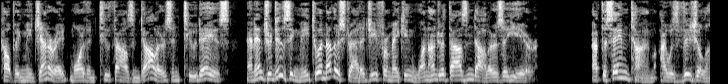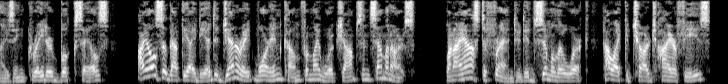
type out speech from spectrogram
helping me generate more than $2,000 in two days, and introducing me to another strategy for making $100,000 a year. At the same time I was visualizing greater book sales, I also got the idea to generate more income from my workshops and seminars. When I asked a friend who did similar work how I could charge higher fees,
